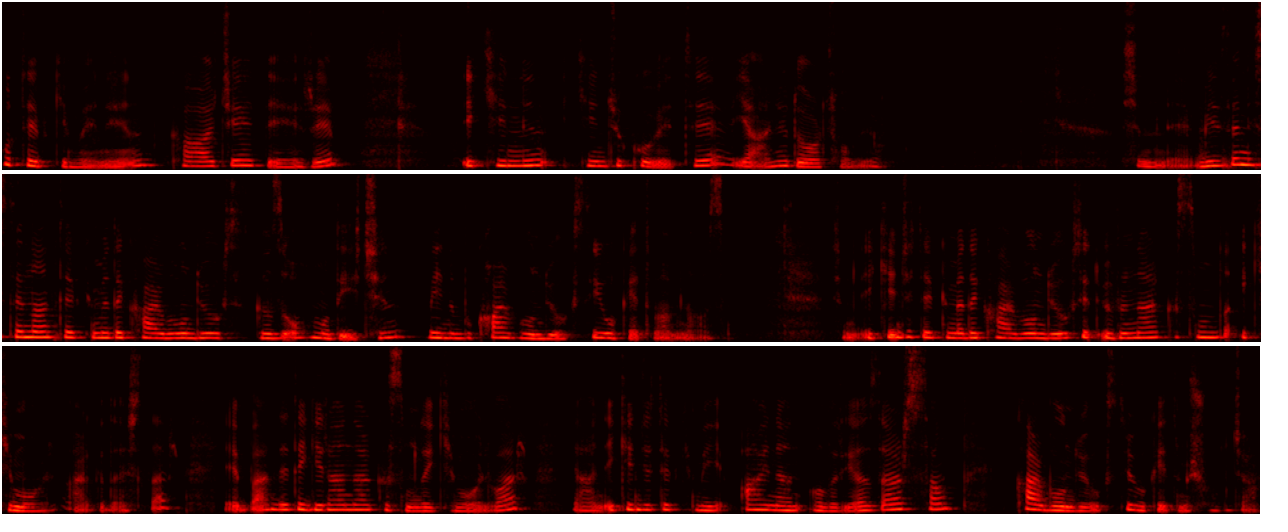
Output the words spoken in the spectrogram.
Bu tepkimenin KC değeri 2'nin ikinci kuvveti yani 4 oluyor. Şimdi bizden istenen tepkimede karbondioksit gazı olmadığı için benim bu karbondioksiti yok etmem lazım. Şimdi ikinci tepkimede karbondioksit ürünler kısmında 2 mol arkadaşlar. E, bende de girenler kısmında 2 mol var. Yani ikinci tepkimeyi aynen alır yazarsam karbondioksiti yok etmiş olacağım.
